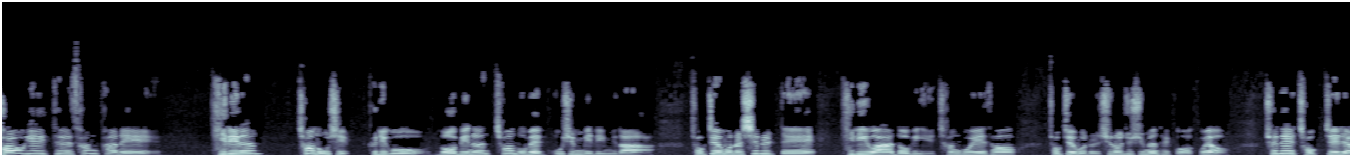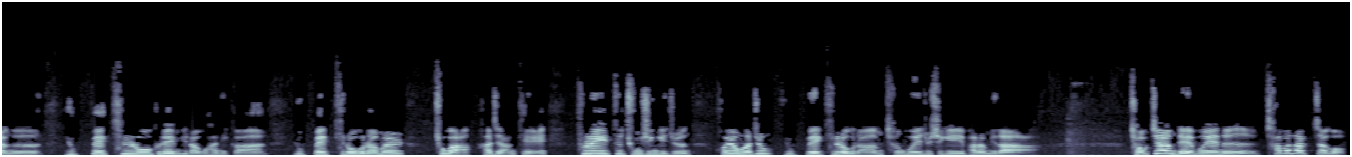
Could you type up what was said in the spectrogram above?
파워게이트 상판의 길이는 1050 그리고 너비는 1550mm입니다. 적재물을 실을 때 길이와 너비 참고해서 적재물을 실어 주시면 될 것 같고요. 최대 적재량은 600kg이라고 하니까 600kg을 초과하지 않게 플레이트 중심 기준 허용하중 600kg 참고해 주시기 바랍니다. 적재함 내부에는 차바닥 작업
